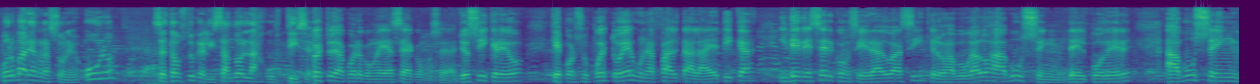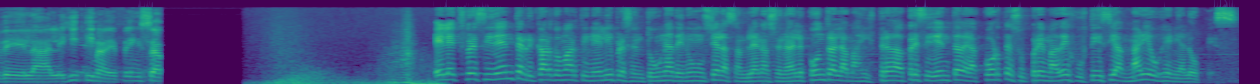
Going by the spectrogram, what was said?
Por varias razones. Uno, se está obstaculizando la justicia. Yo estoy de acuerdo con ella, sea como sea. Yo sí creo que por supuesto es una falta a la ética y debe ser considerado así que los abogados abusen del poder, abusen de la legítima defensa. El expresidente Ricardo Martinelli presentó una denuncia en la Asamblea Nacional contra la magistrada presidenta de la Corte Suprema de Justicia, María Eugenia López.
